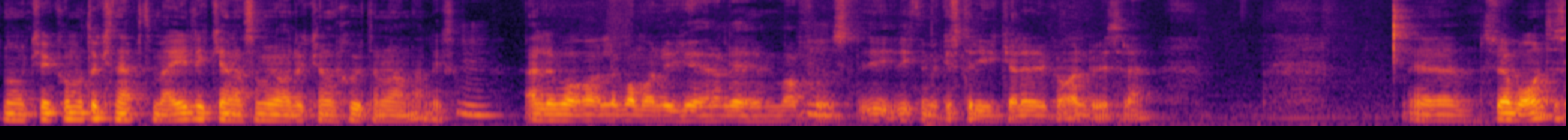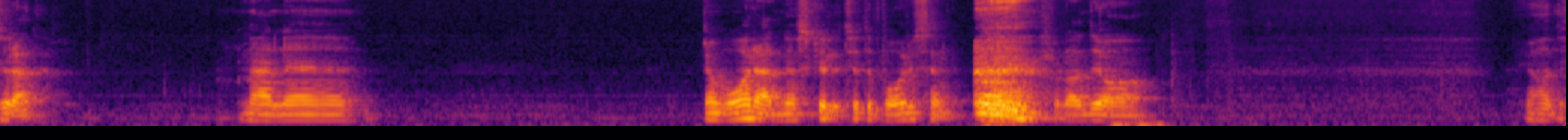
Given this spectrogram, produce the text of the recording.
Någon kan ju kommit och knäppt mig lika gärna som jag hade kunnat skjuta någon annan liksom. Mm. Eller, vad, eller vad man nu gör, eller man får Mm. riktigt mycket stryk eller, eller vet sådär. Eh, så jag var inte så rädd. Men eh, jag var rädd när jag skulle till Göteborg sen. För då hade jag jag hade,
